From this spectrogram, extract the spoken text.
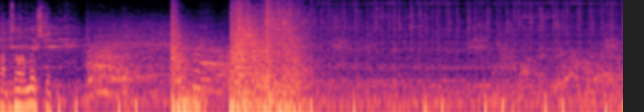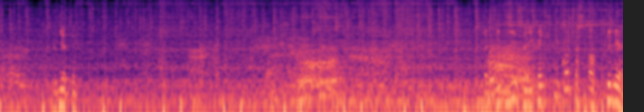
Обзор мышки. Где ты? Да бензин-то не, кон- не кончился там в пиле?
